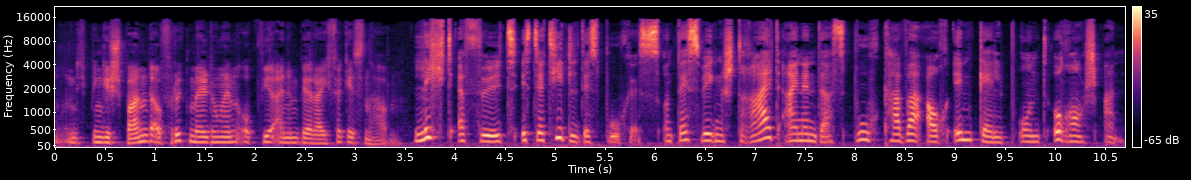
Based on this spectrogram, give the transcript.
Und ich bin gespannt auf Rückmeldungen, ob wir einen Bereich vergessen haben. Lichterfüllt ist der Titel des Buches und deswegen strahlt einen das Buchcover auch in Gelb und Orange an.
